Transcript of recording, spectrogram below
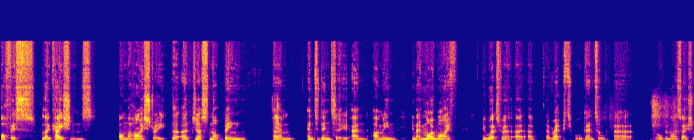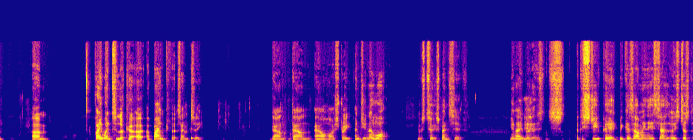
office locations on the high street that are just not being Yeah. um, entered into. And I mean, you know, my wife, who works for a, a, a reputable dental uh, organization, um, they went to look at a, a bank that's empty down down our high street, and do you know Hmm. what? It was too expensive. You know, but Yeah. it's but it's stupid because I mean, it's just, it's just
